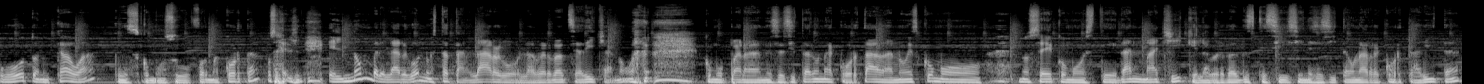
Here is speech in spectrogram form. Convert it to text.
o Tonikawa, que es como su forma corta. O sea, el, nombre largo no está tan largo, la verdad sea dicha, ¿no? como para necesitar una cortada, ¿no? Es como, no sé, como este Dan Machi, que la verdad es que sí, sí necesita una recortadita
